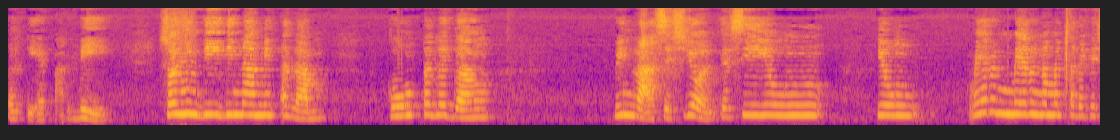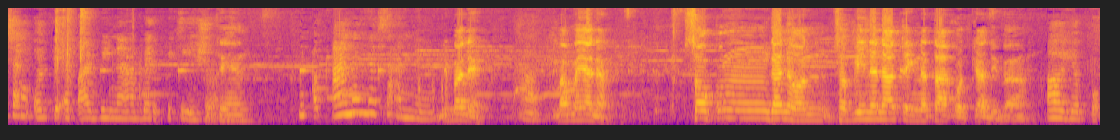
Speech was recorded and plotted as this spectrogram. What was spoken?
LTFRB. So, hindi din namin alam kung talagang pinrases yon Kasi yung, yung, meron, meron naman talaga siyang LTFRB na verification. Tingin. Ano na saan na? Di bale, Ah, mamaya na. So, kung ganon, sabihin na natin natakot ka, di ba? oh, yun po.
